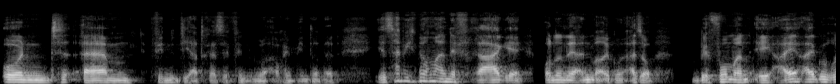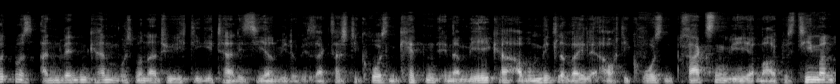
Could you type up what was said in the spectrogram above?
Und ähm, findet die Adresse finden wir auch im Internet. Jetzt habe ich noch mal eine Frage oder eine Anmerkung. Also bevor man AI-Algorithmus anwenden kann, muss man natürlich digitalisieren, wie du gesagt hast, die großen Ketten in Amerika, aber mittlerweile auch die großen Praxen, wie hier Markus Thiemann,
